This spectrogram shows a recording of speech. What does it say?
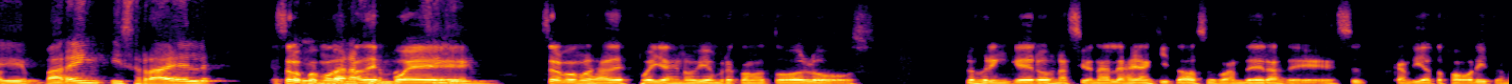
Eh, Bahrein, Israel. Eso lo eh, podemos dejar después. Eso lo podemos dejar después, ya en noviembre, cuando todos los los gringueros nacionales hayan quitado sus banderas de su candidato favorito.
